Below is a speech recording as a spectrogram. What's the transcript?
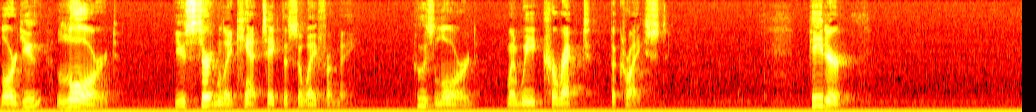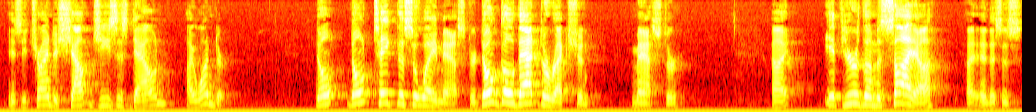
Lord, you, Lord, you certainly can't take this away from me. Who's Lord when we correct the Christ? Peter, is he trying to shout Jesus down? I wonder. Don't, don't take this away, Master. Don't go that direction, Master. Uh, if you're the Messiah, uh, and this is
